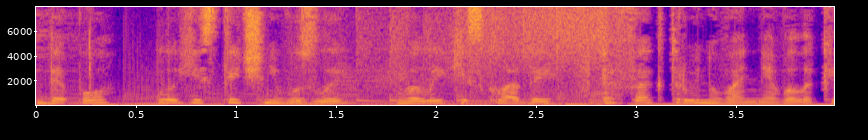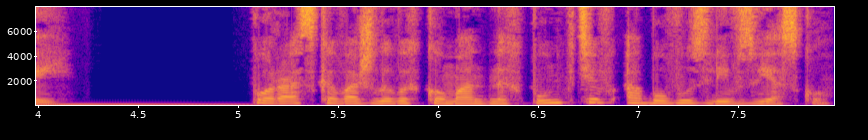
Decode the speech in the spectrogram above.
депо, логістичні вузли, великі склади, ефект руйнування великий. Поразка важливих командних пунктів або вузлів зв'язку.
